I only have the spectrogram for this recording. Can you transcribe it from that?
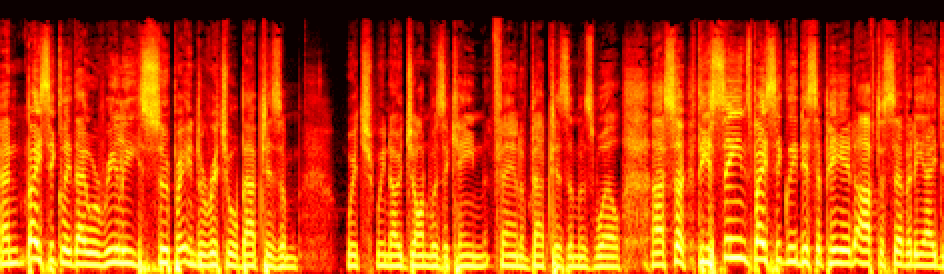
and basically they were really super into ritual baptism, which we know John was a keen fan of baptism as well. Uh, so the Essenes basically disappeared after 70 AD,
